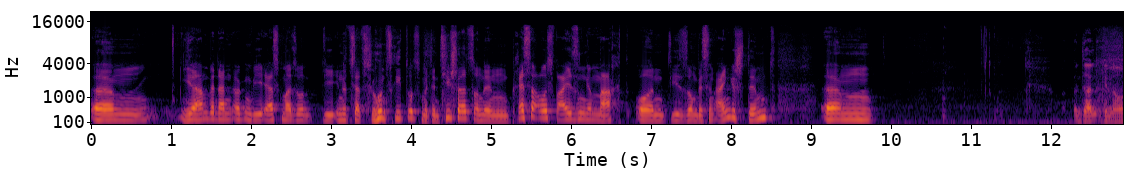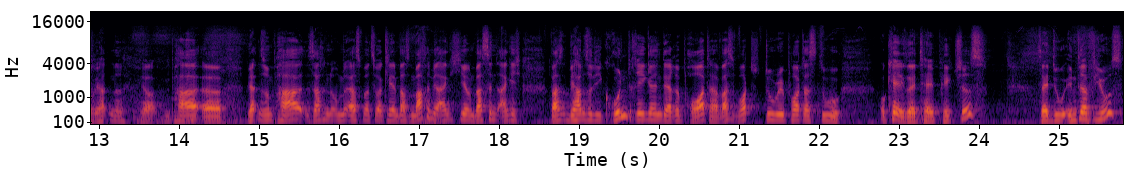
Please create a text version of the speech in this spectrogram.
ähm, hier haben wir dann irgendwie erstmal so die Initiationsritus mit den T-Shirts und den Presseausweisen gemacht und die so ein bisschen eingestimmt. Ähm, und dann, genau, wir hatten ja, ein paar, äh, wir hatten so ein paar Sachen, um erstmal zu erklären, was machen wir eigentlich hier und was sind eigentlich, was, wir haben so die Grundregeln der Reporter. Was, what do reporters do? Okay, they take pictures, they do interviews,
